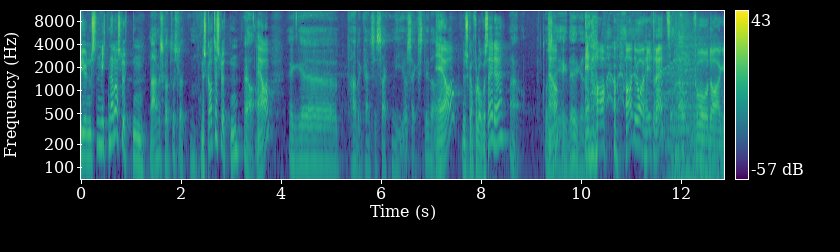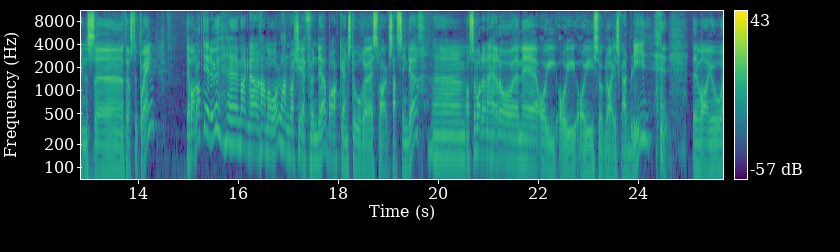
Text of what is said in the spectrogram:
begynnelsen, midten eller slutten? Nei, vi skal til slutten. Vi skal til slutten. Ja. Ja, Jeg uh, hadde kanskje sagt 69 der. ja du skal få lov å si det. Ja. Da Ja. sier jeg det. jeg. Ja, ja, du har helt rett. For dagens uh, første poeng. Det var nok det, du. Eh, Magnar Hammervoll han var sjefen der bak en stor eh, slagsatsing der. Eh, og så var det denne her da med Oi, oi, oi, så glad jeg skal bli. Det var jo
